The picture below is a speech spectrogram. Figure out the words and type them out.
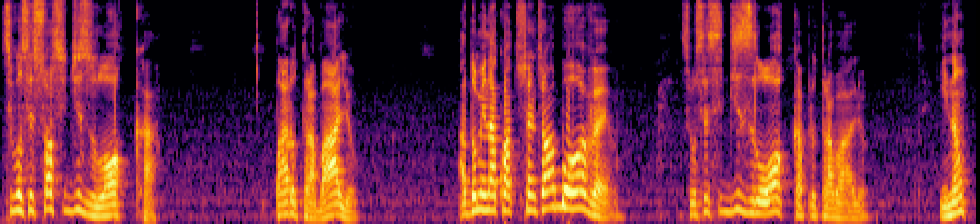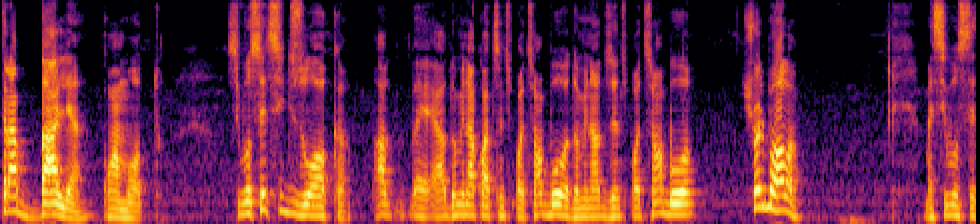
Se você só se desloca para o trabalho, a Dominar 400 é uma boa, velho. Se você se desloca para o trabalho e não trabalha com a moto, se você se desloca, a, é, a Dominar 400 pode ser uma boa, a Dominar 200 pode ser uma boa. Show de bola. Mas se você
